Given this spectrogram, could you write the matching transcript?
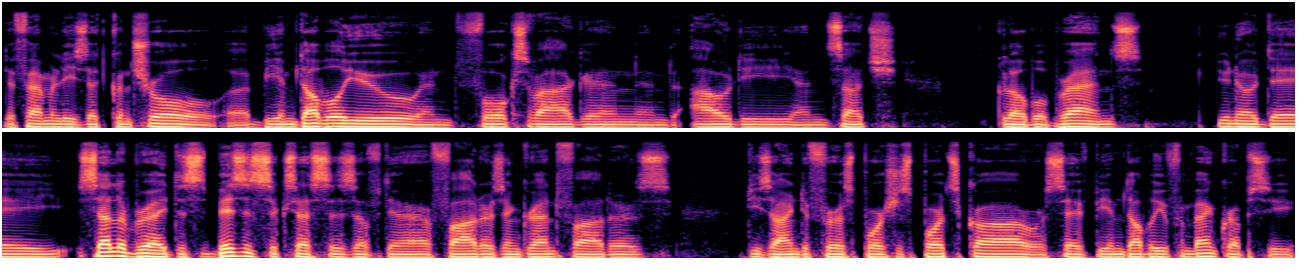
the families that control uh, BMW and Volkswagen and Audi and such global brands, you know, they celebrate the business successes of their fathers and grandfathers, designed the first Porsche sports car or saved BMW from bankruptcy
